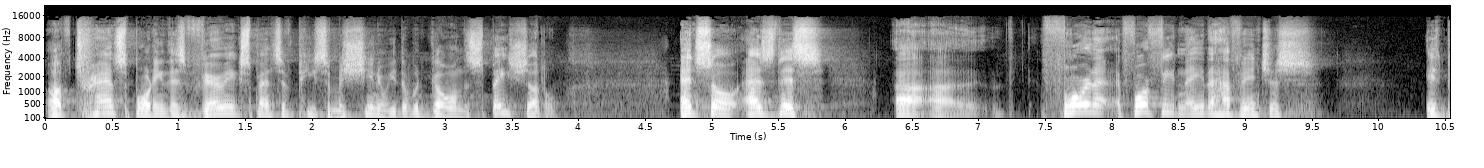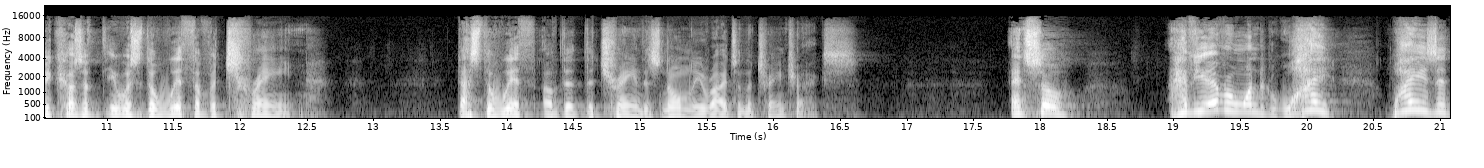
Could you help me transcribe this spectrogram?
of transporting this very expensive piece of machinery that would go on the space shuttle. And so, as this uh, uh, four, four feet and eight and a half inches is because of, it was the width of a train. That's the width of the, the train that's normally rides on the train tracks. And so, have you ever wondered why, why is it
